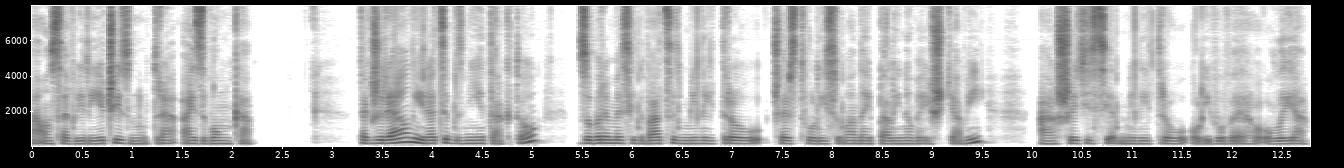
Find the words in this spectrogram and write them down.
a on sa vylieči znútra aj zvonka. Takže reálny recept znie takto. Zoberieme si 20 ml čerstvo lisovanej palinovej šťavy a 60 ml olivového oleja.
